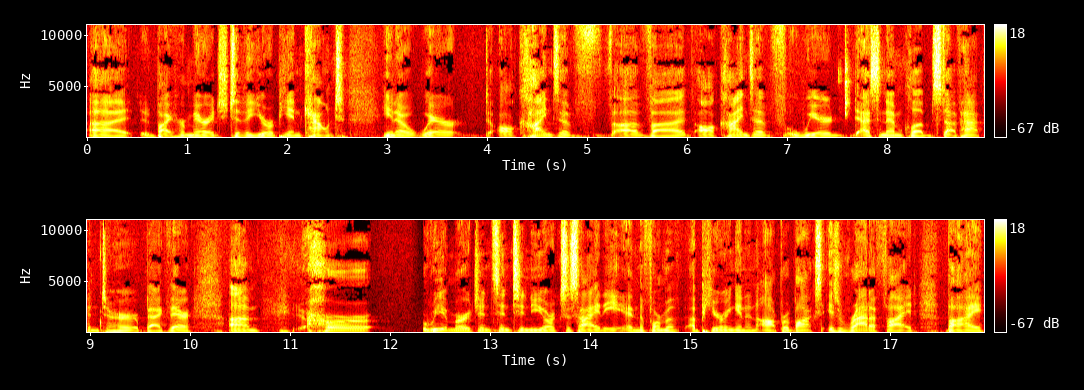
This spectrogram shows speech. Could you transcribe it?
uh, by her marriage to the European count, you know where all kinds of of uh, all kinds of weird S and M club stuff happened to her back there. Um, her reemergence into New York society in the form of appearing in an opera box is ratified by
